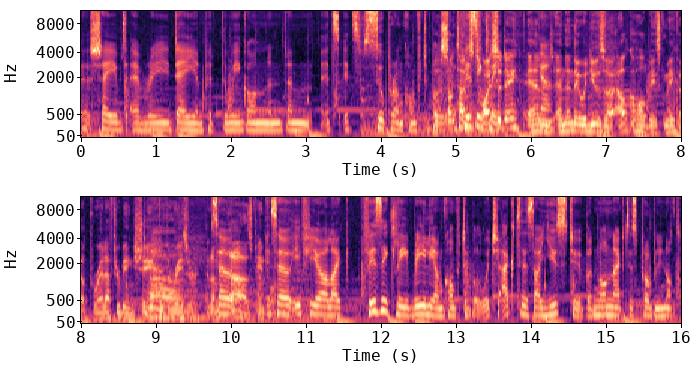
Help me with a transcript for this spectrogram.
uh, shaved every day and put the wig on, and then it's it's super uncomfortable. But sometimes twice a day, and Yeah. and then they would use uh, alcohol-based makeup right after being shaved with a razor, and I'm, so, ah, it's painful. so if you're like physically really uncomfortable, which actors are used to, but non-actors probably not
